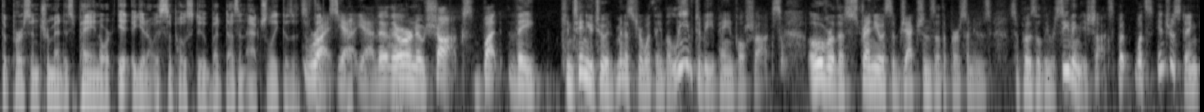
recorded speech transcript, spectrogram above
the person tremendous pain, or it you know is supposed to but doesn't actually because it's right. Fixed, yeah, yeah. There there are no shocks, but they continue to administer what they believe to be painful shocks over the strenuous objections of the person who's supposedly receiving these shocks. But what's interesting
